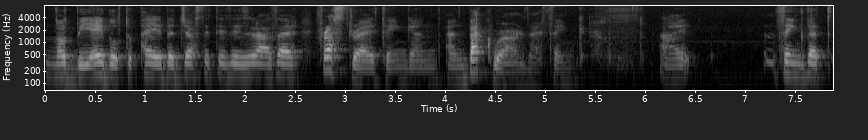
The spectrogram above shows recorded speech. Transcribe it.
not be able to pay, but just that it is rather frustrating and, and backward, I think. I think that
